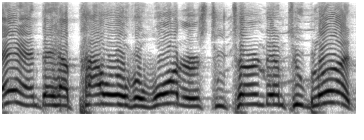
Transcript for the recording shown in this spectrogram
and they have power over waters to turn them to blood.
